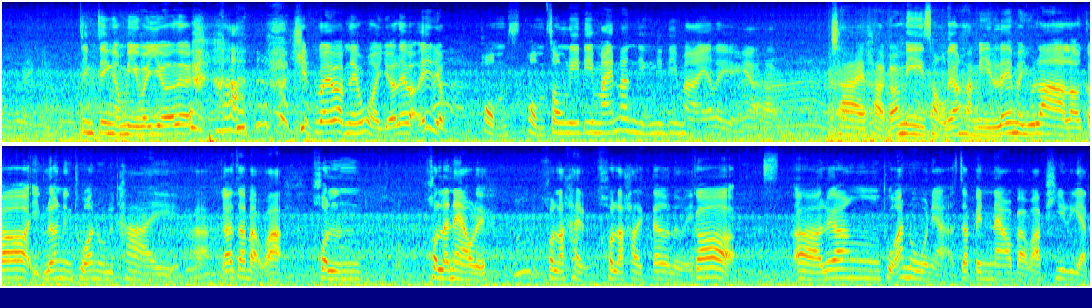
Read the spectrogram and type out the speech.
ำอะไรอย่างเงี้ยจริง ๆอะมีไว้เยอะเลย คิดไว้แบบในหัวเยอะเลยแบบเอ้ยเดี๋ยวผมผมทรงนี้ดีไหมนั่นอย่างนี้ดีไหมอะไรอย่างเงี้ยค่ะ ใช่ค่ะ ก็มี 2 เรื่องค่ะ มีเล่มายุราแล้วก็อีกเรื่องหนึ่งทัวร์นุรุไทยค่ะ ก็จะแบบว่าคนคนละแนวเลย คนละคาคนละคาแรคเตอร์เลย ก็ เรื่องทุกอนูเนี่ยจะเป็นแนวแบบว่าพีเรียด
